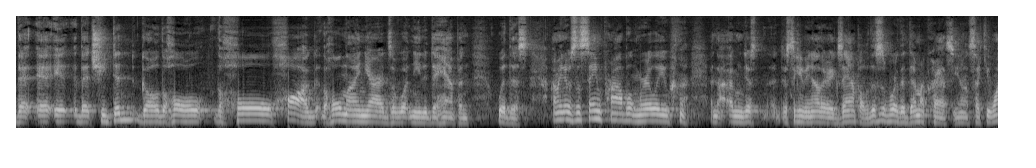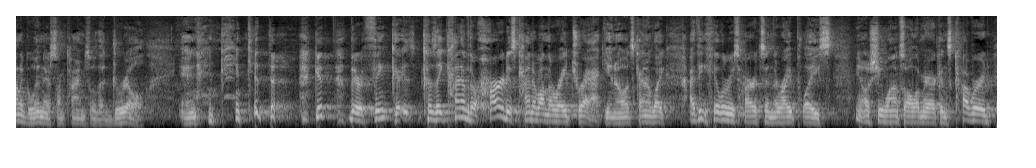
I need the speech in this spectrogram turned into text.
that it, that she didn't go the whole the whole hog, the whole nine yards of what needed to happen with this. I mean, it was the same problem, really. And I mean, just just to give you another example, this is where the Democrats, you know, it's like you want to go in there sometimes with a drill and get the, get their think because they kind of their heart is kind of on the right track. You know, it's kind of like I think Hillary's heart's in the right place. You know, she wants all Americans covered,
